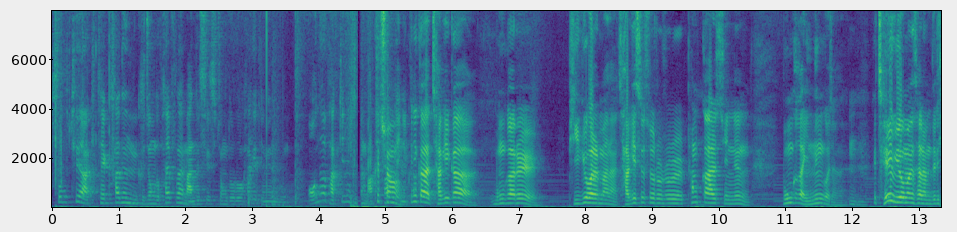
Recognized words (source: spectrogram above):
software architect 하는 그 정도 파이프라인 만들 수 있을 정도로 하게 되면 뭐 언어 바뀌면 그냥 막. 하면 되니까. 그러니까 자기가 뭔가를 비교할 만한 자기 스스로를 평가할 수 있는 뭔가가 있는 거잖아요. 음. 제일 위험한 사람들이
